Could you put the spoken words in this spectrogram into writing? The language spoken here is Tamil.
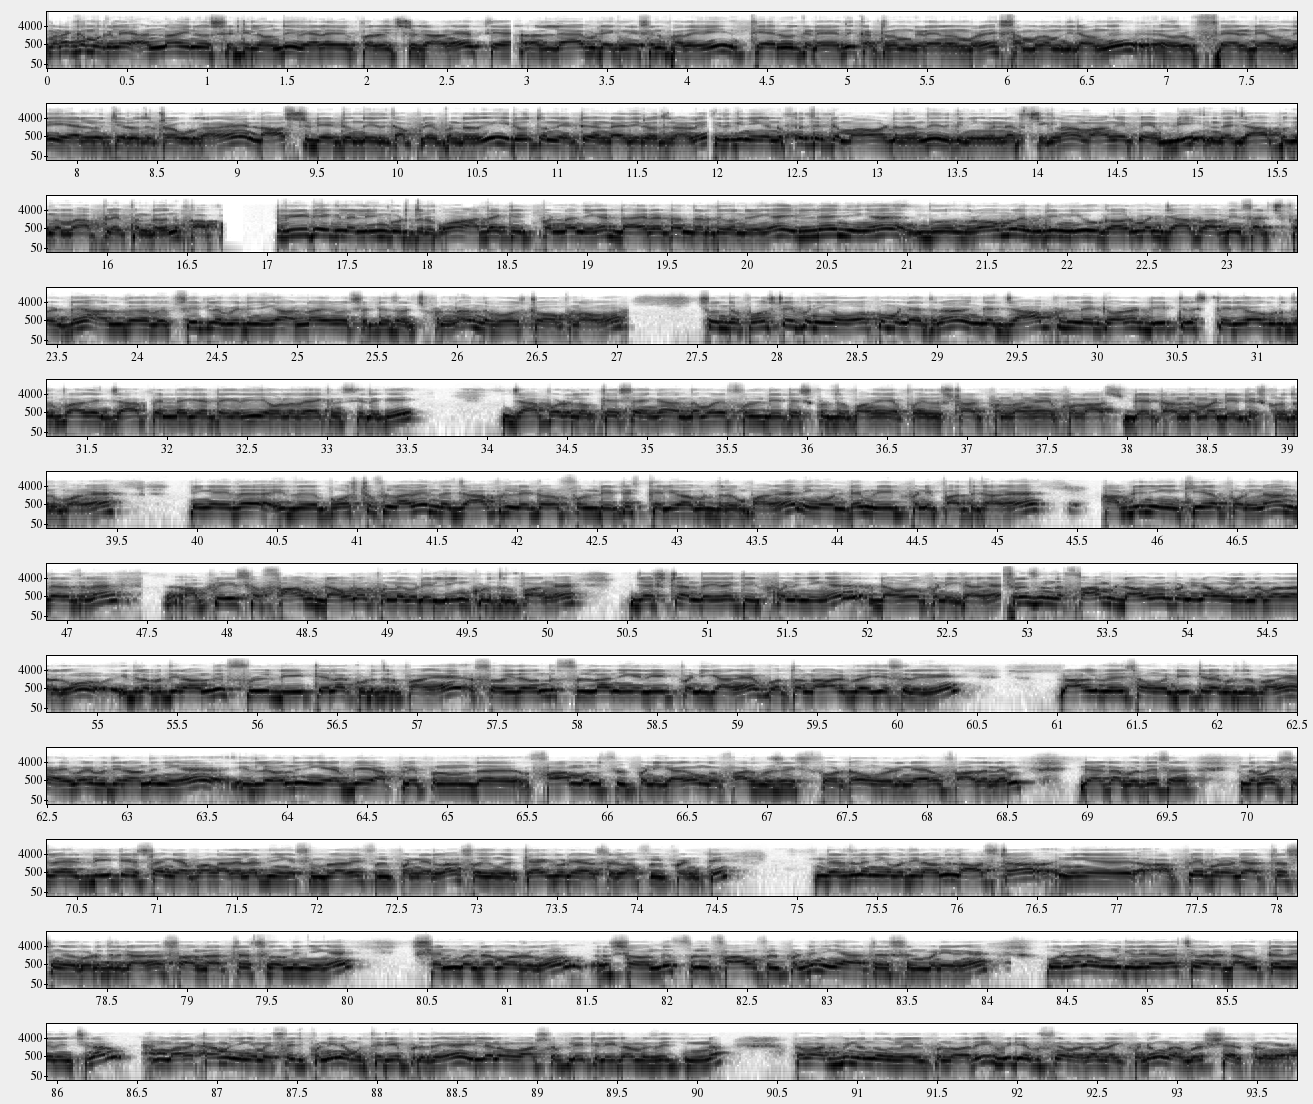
வணக்கம் மக்களே அண்ணா யூனிவர்சிட்டியில் வந்து வேலைவாய்ப்பு அறிவிச்சிருக்காங்க. லேப் டெக்னீஷியன் பதவி தேர்வு கிடையாது கட்டணம் கிடையாது நண்பர்களே. சம்பளம் பார்த்தீங்கன்னா வந்து ஒரு ஃபேர் டே வந்து எழுநூற்றி எழுபத்தி ரூபா கொடுக்காங்க. லாஸ்ட் டேட் வந்து இதுக்கு அப்ளை பண்ணுறதுக்கு இருபத்தொன்று எட்டு ரெண்டாயிரத்தி இருபத்தி நாலு. இதுக்கு நீங்கள் முப்பத்தெட்டு மாவட்டத்தில் இருந்து இதுக்கு நீங்கள் விண்ணப்பிச்சிக்கலாம். வாங்க இப்போ எப்படி இந்த ஜாப்புக்கு நம்ம அப்ளை பண்ணுறதுன்னு பார்ப்போம். வீடியோக்கில் லிங்க் கொடுத்துருப்போம் அதை கிளிக் பண்ணால் நீங்கள் டைரெக்டாக அந்த இடத்துக்கு வந்துடுவீங்க இல்லை நீங்கள் குரோமில் போயிட்டு நியூ கவர்மெண்ட் ஜாப் அப்படின்னு சர்ச் பண்ணிட்டு அந்த வெப்சைட்டில் போயிட்டு நீங்கள் அண்ணா யூனிவர்சிட்டி சர்ச் பண்ணால் அந்த போஸ்ட் ஓப்பன் ஆகும். ஸோ இந்த போஸ்ட்டை இப்போ நீங்கள் ஓப்பன் பண்ணியாச்சுன்னா இங்கே ஜாப் ரிலேட்டிவான டீட்டெயில்ஸ் தெளிவாக கொடுத்துருப்பாங்க. ஜாப் என்ன கேட்டகரி எவ்வளோ வேகன்சி இருக்குது ஜாப்போட லொக்கேஷன் எங்கே? அந்த மாதிரி ஃபுல் டீட்டெயில்ஸ் கொடுத்துருப்பாங்க. எப்போ இது ஸ்டார்ட் பண்ணாங்க எப்போ லாஸ்ட் டேட் அந்த மாதிரி டீட்டெயில்ஸ் கொடுத்துருப்பாங்க. நீங்கள் இதை இது போஸ்ட் ஃபுல்லாகவே இந்த ஜாப் ரிலேட்டட் ஃபுல் டீட்டெயில்ஸ் தெளிவாக கொடுத்துருப்பாங்க. நீங்கள் ஒன் டைம் ரீட் பண்ணி பார்த்துக்காங்க. அப்படி நீங்கள் கீழே போனீங்கன்னா அந்த இடத்துல அப்ளிகேஷன் ஃபார்ம் டவுன்லோட் பண்ணக்கூடிய லிங்க் கொடுத்துருப்பாங்க. ஜஸ்ட் அந்த இதை கிளிக் பண்ணி நீங்கள் டவுன்லோட் பண்ணிக்காங்க. ஃப்ரெண்ட்ஸ் இந்த ஃபார்ம் டவுன்லோட் பண்ணினா உங்களுக்கு இந்த மாதிரி தான் இருக்கும். இதில் பார்த்தீங்கன்னா வந்து ஃபுல் டீட்டெயிலாக கொடுத்துருப்பாங்க. ஸோ இதை வந்து ஃபுல்லாக நீங்கள் ரீட் பண்ணிக்காங்க. மொத்தம் நாலு பேஜஸ் இருக்குது நாலு பேஸ் அவங்க டீட்டெயிலாக கொடுத்துருப்பாங்க. அதே மாதிரி பார்த்தீங்கன்னா வந்து நீங்கள் இதில் வந்து நீங்கள் எப்படி அப்ளை பண்ணணும் இந்த ஃபார்ம் வந்து ஃபில் பண்ணிக்காங்க. உங்கள் பாஸ்போர்ட் சைஸ் ஃபோட்டோ உங்களுடைய name father name date of birth இந்த மாதிரி சில டீட்டெயில்ஸ்லாம் கேட்பாங்க. அதெல்லாம் நீங்கள் சிம்பிளாகவே ஃபில் பண்ணிடலாம். ஸோ இவங்க கேட்கக்கூடிய ஆன்சர்லாம் ஃபில் பண்ணிட்டு இந்த இடத்துல நீங்கள் பார்த்தீங்கன்னா வந்து லாஸ்ட்டாக நீங்கள் அப்ளை பண்ண வேண்டிய அட்ரஸ் இங்கே கொடுத்துருக்காங்க. ஸோ அந்த அட்ரஸ்க்கு வந்து நீங்கள் சென்ட் பண்ணுற மாதிரி இருக்கும். ஸோ வந்து ஃபுல் ஃபார்ம் ஃபில் பண்ணிட்டு நீங்கள் அட்ரஸ் சென்ட் பண்ணிடுங்க. ஒருவேளை உங்களுக்கு இதில் ஏதாச்சும் வேறு டவுட் எதுவும் இருந்துச்சுன்னா மறக்காமல் நீங்கள் மெசேஜ் பண்ணி நமக்கு தெரியப்படுத்துங்க. இல்லை நம்ம வாட்ஸ்அப்லேயே டெலிகிராம் மெசேஜ் பண்ணிங்கன்னா நம்ம அட்மின் வந்து உங்களுக்கு ஹெல்ப் பண்ணுவார். வீடியோ பற்றி மறக்காமல் லைக் பண்ணிட்டு உங்கள் நண்பர்கள் ஷேர் பண்ணுங்கள்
